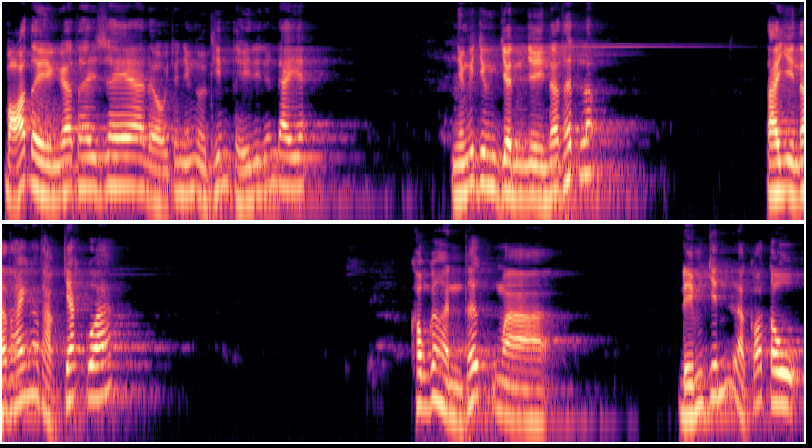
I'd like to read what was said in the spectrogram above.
bỏ tiền ra thuê xe đồ cho những người khiếm thị đi đến đây á, những cái chương trình gì người ta thích lắm. Tại vì người ta thấy nó thật chắc quá. Không có hình thức mà điểm chính là có tu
